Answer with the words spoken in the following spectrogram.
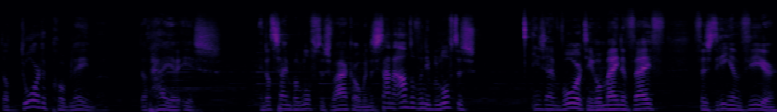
dat door de problemen dat Hij er is. En dat zijn beloftes waarkomen. En er staan een aantal van die beloftes in zijn woord, in Romeinen 5, vers 3 en 4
